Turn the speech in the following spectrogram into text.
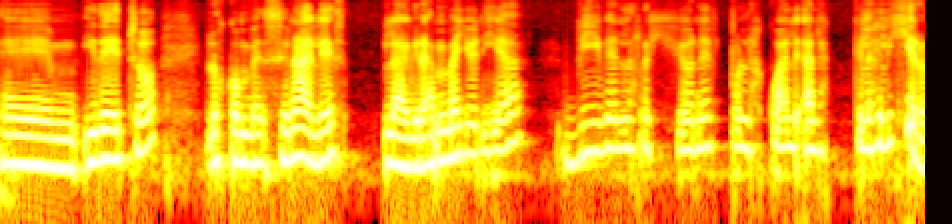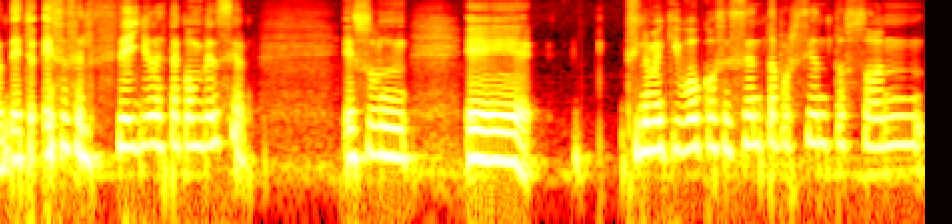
Eh, y de hecho, los convencionales, la gran mayoría viven en las regiones por las cuales a las que las eligieron. De hecho, ese es el sello de esta convención. Es un, eh, si no me equivoco, 60% son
